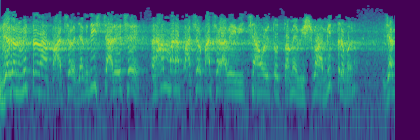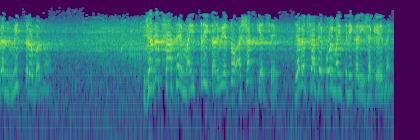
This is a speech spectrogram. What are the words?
જગન મિત્રના પાછળ જગદીશ ચાલે છે રામ મારા પાછળ પાછળ આવે એવી ઈચ્છા હોય તો તમે વિશ્વામિત્ર બનો જગન મિત્ર બનો જગત સાથે મૈત્રી કરવી તો અશક્ય છે જગત સાથે કોઈ મૈત્રી કરી શકે નહીં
